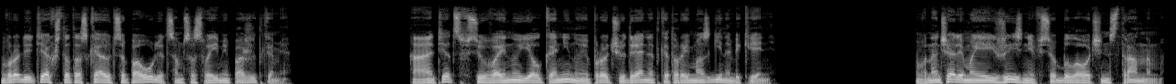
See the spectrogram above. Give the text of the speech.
Вроде тех, что таскаются по улицам со своими пожитками. А отец всю войну ел конину и прочую дрянь, от которой мозги на бекрень. В начале моей жизни все было очень странным.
